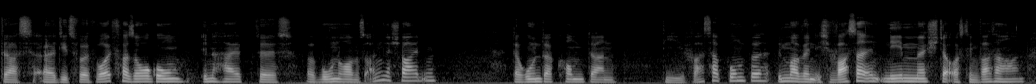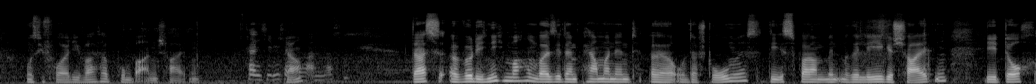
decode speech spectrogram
das, äh, die 12 Volt Versorgung innerhalb des äh, Wohnraums angeschalten. Darunter kommt dann die Wasserpumpe. Immer wenn ich Wasser entnehmen möchte aus dem Wasserhahn, muss ich vorher die Wasserpumpe anschalten. Kann ich die nicht ja. einfach anlassen? Das äh, würde ich nicht machen, weil sie dann permanent äh, unter Strom ist. Die ist zwar mit einem Relais geschalten, jedoch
